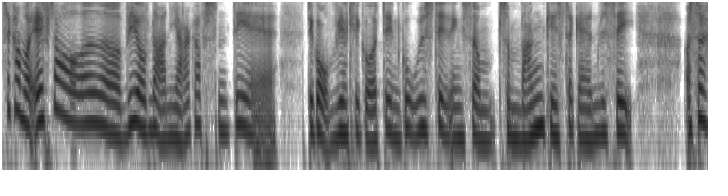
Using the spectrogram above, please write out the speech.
Så kommer efteråret, og vi åbner Arne Jacobsen. Det, er, det går virkelig godt. Det er en god udstilling, som, som mange gæster gerne vil se. Og så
